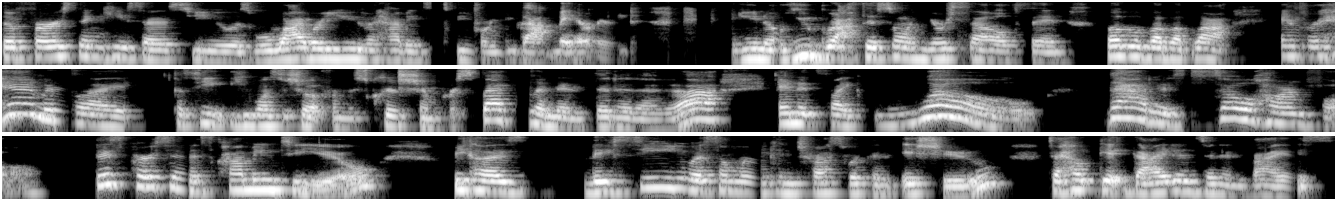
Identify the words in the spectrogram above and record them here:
the first thing he says to you is, Well, why were you even having sex before you got married? You know, you brought this on yourself and blah, blah, blah, blah, blah. And for him, it's like, because he he wants to show it from this Christian perspective and then da da da da. And it's like, whoa, that is so harmful. This person is coming to you because they see you as someone you can trust with an issue to help get guidance and advice.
